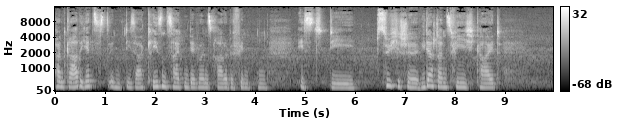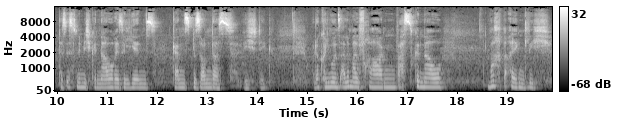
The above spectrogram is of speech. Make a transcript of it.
Ja, und gerade jetzt in dieser Krisenzeit, in der wir uns gerade befinden, ist die psychische Widerstandsfähigkeit, das ist nämlich genau Resilienz, ganz besonders wichtig. Und da können wir uns alle mal fragen, was genau macht eigentlich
